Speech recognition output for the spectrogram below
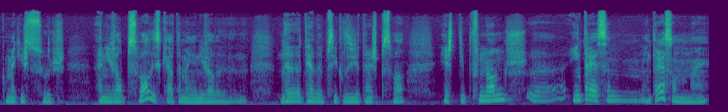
como é que isto surge a nível pessoal e se calhar também a nível de, até da psicologia transpessoal, este tipo de fenómenos uh, interessam-me, interessam-me, não é?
